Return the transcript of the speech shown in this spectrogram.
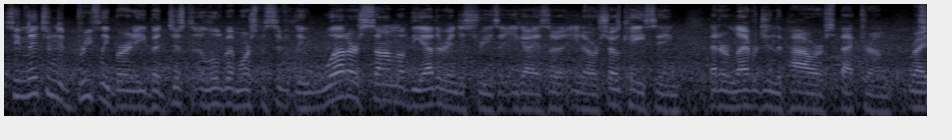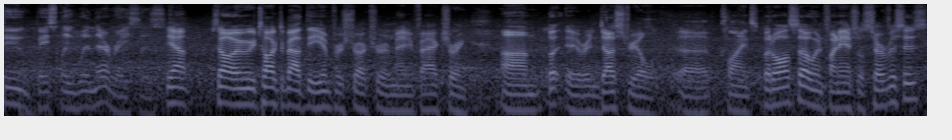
So you mentioned it briefly, Bernie, but just a little bit more specifically, what are some of the other industries that you guys are, you know, are showcasing that are leveraging the power of Spectrum Right. to basically win their races? Yeah, so I mean, we talked about the infrastructure and manufacturing, um, but or industrial uh, clients, but also in financial services.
